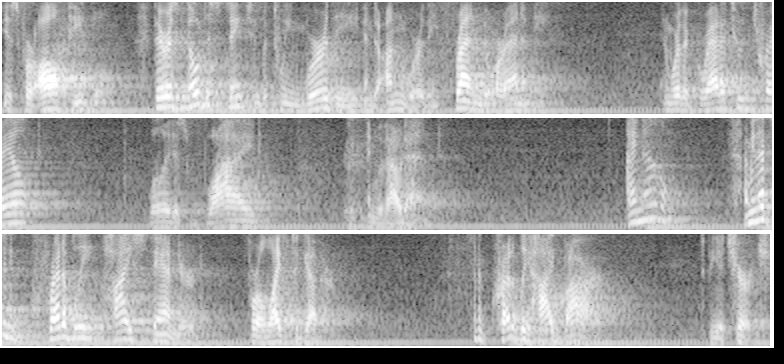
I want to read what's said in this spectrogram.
is for all people. There is no distinction between worthy and unworthy, friend or enemy. And where the gratitude trail, well, it is wide and without end. I know. I mean, that's an incredibly high standard for a life together. It's an incredibly high bar to be a church.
